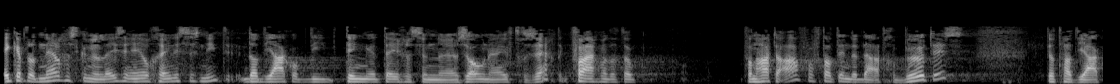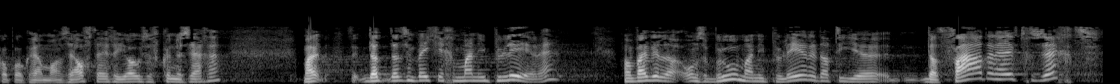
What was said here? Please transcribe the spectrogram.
ik heb dat nergens kunnen lezen, in heel Genesis niet, dat Jacob die dingen tegen zijn uh, zonen heeft gezegd. Ik vraag me dat ook van harte af of dat inderdaad gebeurd is. Dat had Jacob ook helemaal zelf tegen Jozef kunnen zeggen. Maar dat, dat is een beetje gemanipuleerd, hè? Want wij willen onze broer manipuleren dat hij, uh, dat vader heeft gezegd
